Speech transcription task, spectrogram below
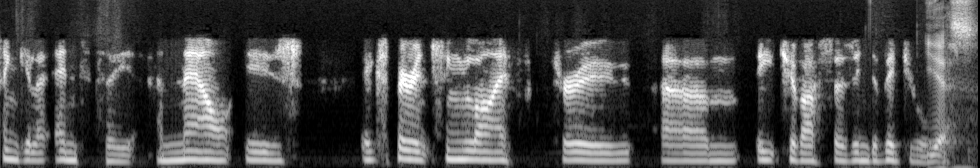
singular entity and now is experiencing life through um, each of us as individuals. Yes.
